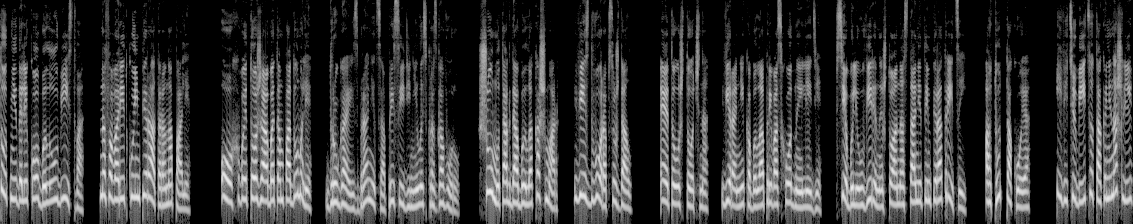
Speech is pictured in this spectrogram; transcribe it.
Тут недалеко было убийство. На фаворитку императора напали. Ох, вы тоже об этом подумали? Другая избранница присоединилась к разговору. Шуму тогда было кошмар. Весь двор обсуждал. Это уж точно. Вероника была превосходной леди. Все были уверены, что она станет императрицей. А тут такое. И ведь убийцу так и не нашли.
